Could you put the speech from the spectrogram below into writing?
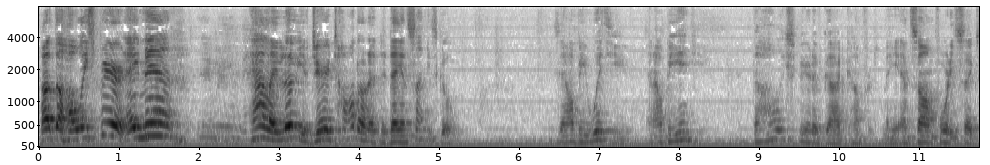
of the Holy Spirit. Amen. Amen. Hallelujah. Jerry taught on it today in Sunday school. He said, I'll be with you and I'll be in you. The Holy Spirit of God comforts me. And Psalm 46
